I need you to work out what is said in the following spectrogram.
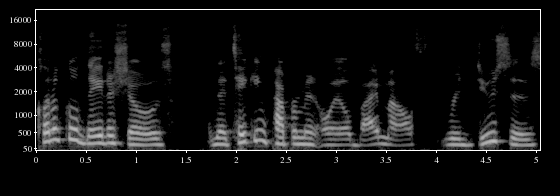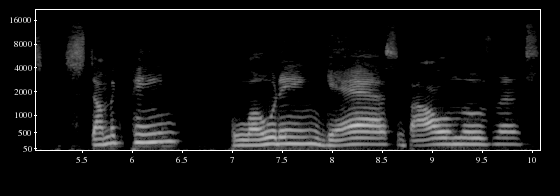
Clinical data shows that taking peppermint oil by mouth reduces stomach pain, bloating, gas, bowel movements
